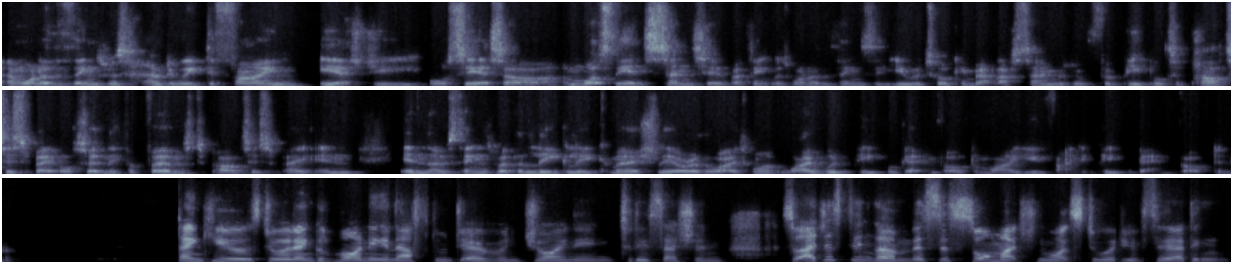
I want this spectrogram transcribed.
and one of the things was how do we define ESG or CSR, and what's the incentive? I think was one of the things that you were talking about last time for people to participate, or certainly for firms to participate in in those things, whether legally, commercially, or otherwise. Why, why would people get involved, and why are you finding people getting involved in it? Thank you, Stuart, and good morning and afternoon to everyone joining today's session. So I just think um, there's just so much in what Stuart you've said. I think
